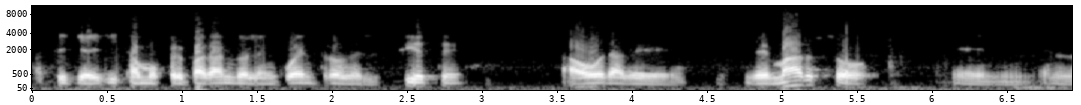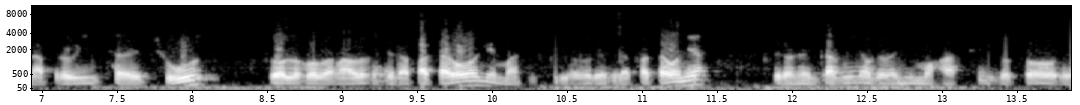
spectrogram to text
Así que ahí estamos preparando el encuentro del 7 ahora de, de marzo en, en la provincia de Chubut, todos los gobernadores de la Patagonia, más distribuidores de la Patagonia, pero en el camino que venimos haciendo todos de,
